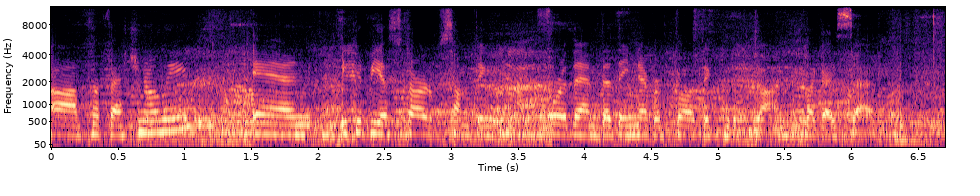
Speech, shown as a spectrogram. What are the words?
uh, professionally and it could be a start of something for them that they never thought they could have done, like I said.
